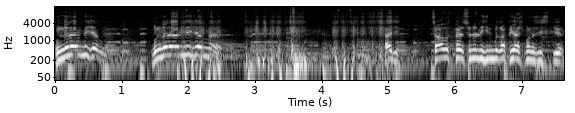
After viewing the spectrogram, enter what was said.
Bunları almayacağım mı? Bunları almayacağım mı? Hadi. Sağlık personeli Hilmi kapıyı açmanızı istiyor.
